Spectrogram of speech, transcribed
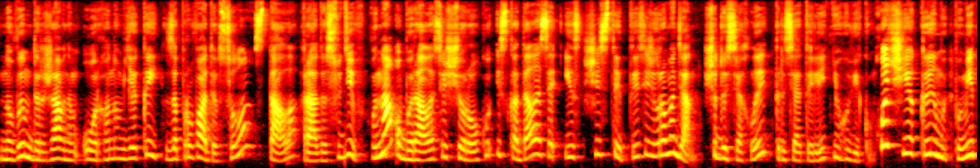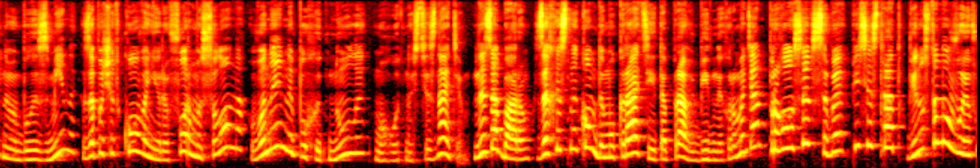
Новим державним органом, який запровадив солон, стала Рада судів. Вона обиралася щороку і складалася із 6 тисяч громадян, що досягли 30-літнього віку. Хоч якими помітними були зміни, започатковані реформи солона, вони не похитнули могутності знаті. Незабаром захисником демократії та прав бідних громадян проголосив себе Пісістрат. Він установив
